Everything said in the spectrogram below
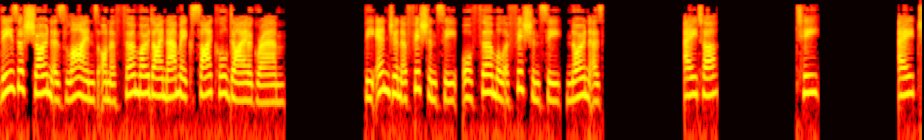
These are shown as lines on a thermodynamic cycle diagram. The engine efficiency, or thermal efficiency, known as eta T H.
